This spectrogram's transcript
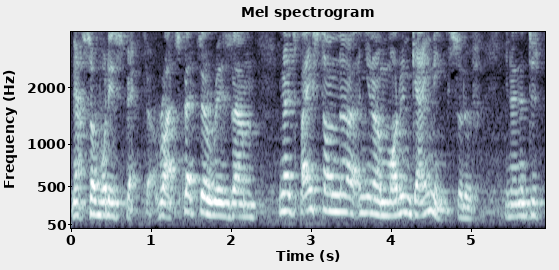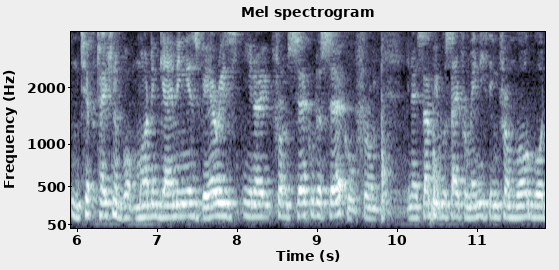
Now, so what is Spectre? Right, Spectre is, um, you know, it's based on, uh, you know, modern gaming, sort of, you know, the interpretation of what modern gaming is varies, you know, from circle to circle, from, you know, some people say from anything from World War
